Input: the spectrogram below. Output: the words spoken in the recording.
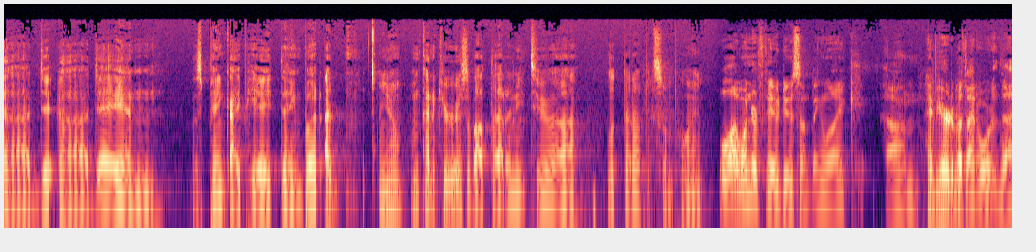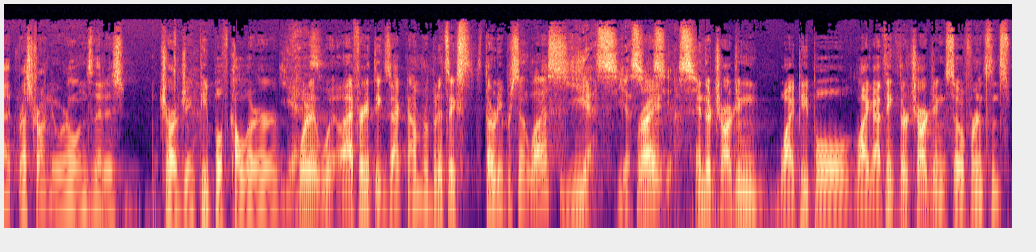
uh, uh, Day and this pink IPA thing, but I, you know, I'm kind of curious about that. I need to uh, look that up at some point. Well, I wonder if they would do something like. Um, have you heard about that or, that restaurant in New Orleans that is charging people of color? Yes. What, what I forget the exact number, but it's like thirty percent less. Yes, yes, right. yes, yes. And they're charging white people like I think they're charging. So, for instance,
